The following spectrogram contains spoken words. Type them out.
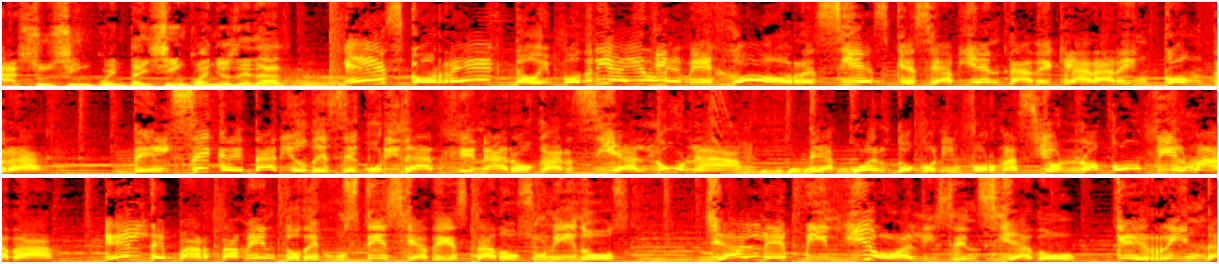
a sus 55 años de edad. Es correcto y podría irle mejor si es que se avienta a declarar en contra del secretario de Seguridad García Luna. De acuerdo con información no confirmada, el Departamento de Justicia de Estados Unidos ya le pidió al licenciado que rinda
